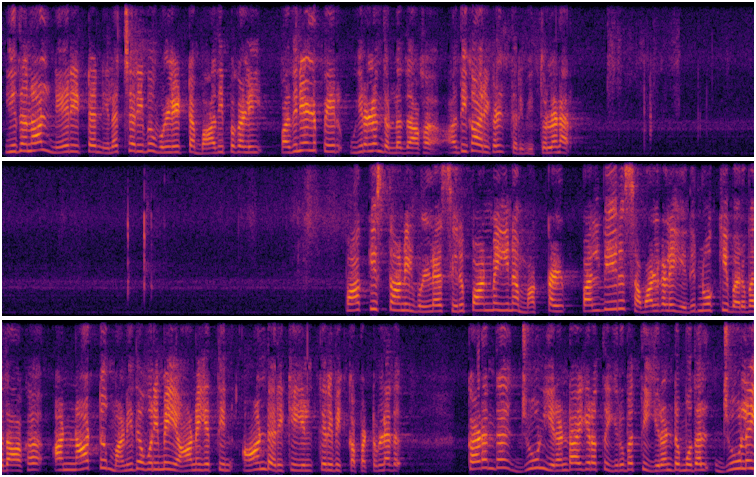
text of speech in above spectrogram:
இதனால் நேரிட்ட நிலச்சரிவு உள்ளிட்ட பாதிப்புகளில் பதினேழு பேர் உயிரிழந்துள்ளதாக அதிகாரிகள் தெரிவித்துள்ளனர். பாகிஸ்தானில் உள்ள சிறுபான்மையின மக்கள் பல்வேறு சவால்களை எதிர்நோக்கி வருவதாக அந்நாட்டு மனித உரிமை ஆணையத்தின் ஆண்டறிக்கையில் தெரிவிக்கப்பட்டுள்ளது. கடந்த ஜூன் இரண்டாயிரத்து இருபத்தி இரண்டு முதல் ஜூலை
